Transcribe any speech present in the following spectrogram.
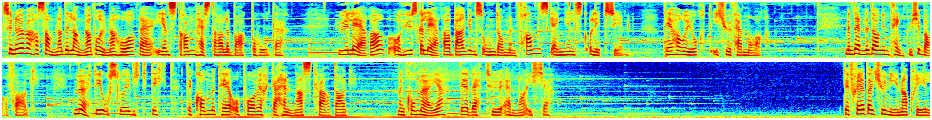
Synnøve har samla det lange, brune håret i en stram hestehale bak på hodet. Hun er lærer, og hun skal lære bergensungdommen fransk, engelsk og livssyn. Det har hun gjort i 25 år. Men denne dagen tenker hun ikke bare fag. Møtet i Oslo er viktig. Det kommer til å påvirke hennes hverdag. Men hvor mye, det vet hun ennå ikke. Det er fredag 29. april.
